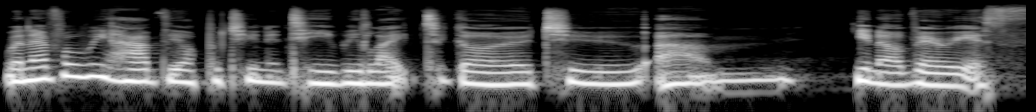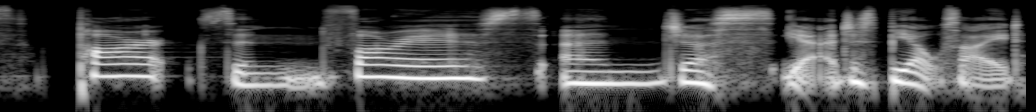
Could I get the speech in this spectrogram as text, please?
whenever we have the opportunity, we like to go to, um, you know, various parks and forests and just, yeah, just be outside.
